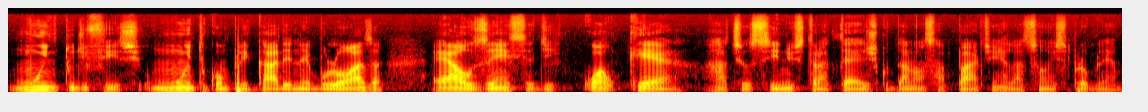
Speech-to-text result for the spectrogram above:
muito difícil, muito complicada e nebulosa, é a ausência de qualquer raciocínio estratégico da nossa parte em relação a esse problema.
